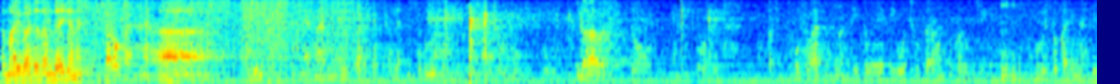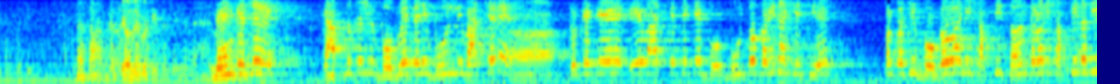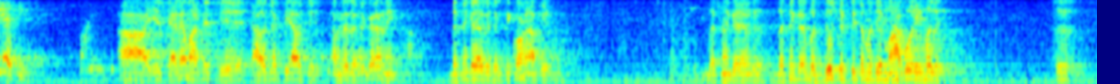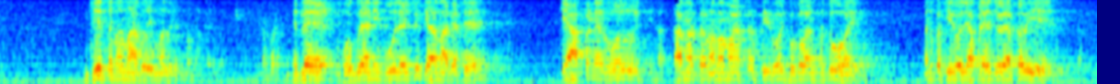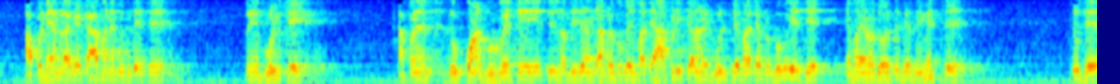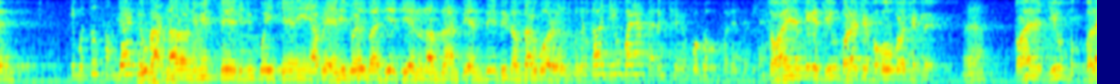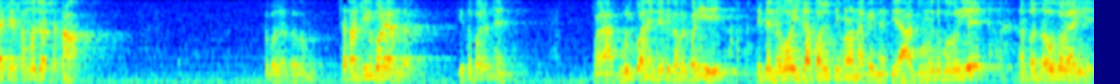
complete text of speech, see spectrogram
તમારી ભાષા સમજાય છે ને? બરોબર. હા એમાં મને એક ચેપ્ટર લખ્યું છે બરાબર. તો તો કે પછી ભોગવાતું નથી તો એ ઓછું કરવા શું કરવું જોઈએ? ભૂલ તો કરી નાખી પણ પછી સહન કેવું કરવાની લાગે? શક્તિ તો જોઈએ ને. બેન કે છે કે આપનું પેલી ભોગવે તેની ભૂલની વાત છે ને? તો કે કે એ વાત કે છે કે ભૂ- ભૂલ તો કરી નાખીએ છીએ પણ પછી ભોગવવાની શક્તિ સહન કરવાની શક્તિ નથી રહેતી. હા એ શેના માટે છે? આવો શક્તિ આવશે. અમને દર્શન કર્યા ને દર્શન કર્યા શક્તિ કોણ આપે? દર્શન કર્યા દર્શન કર્યા બધું શક્તિ તમે જે માગો એ મળે. જે તમે માગો એ મળે. એટલે ભોગવ્યાની ભૂલ એ શું કહેવા માંગે છે? કે આપણને રોજ આમાં તો આમાં માણસ રોજ ભોગવવાનું થતું હોય. અને પછી રોજ આપણે એ જોડે કરીએ. આપણને એમ લાગે કે આ મને દુઃખ દે છે. તો એ ભૂલ છે. આપણે દુઃખ કોણ ભોગવે છે એટલું સમજી રહ્યા કે આપણે ભોગવે માટે આપણી પહેલાની ભૂલ છે માટે આપણે ભોગવીએ છીએ. એમાં એનો દોષ છે તે નિમિત્ત છે. શું છે? એ બધું સમજાય છે દુઃખ આપનારો નિમિત્ત છે બીજું કોઈ છે નહીં. આપણે એની જોડે જ બાજીએ છીએ એનું નામ ભ્રાંતિ એથી સંસાર ઊભો રહ્યો છે બધો. જીવ બળ્યા કરે છે ભોગવવું પડે છે એટલે. તોય એમ કે જીવ બળે છે ભોગવવું પડે છે એટલે. હે? તોય જીવ બળે છે સમજવા છતાં. તો તો છતાં જીવ બળે અંદર. એ તો બળે જ ને. પણ આ ભૂલ કોની છે એટલે ખબર પડી એટલે નવો હિસાબ પાછો ચીકણો ના કરી નાખીએ. આ જૂનું તો બગડીએ અને પછી નવું બગાડીએ.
